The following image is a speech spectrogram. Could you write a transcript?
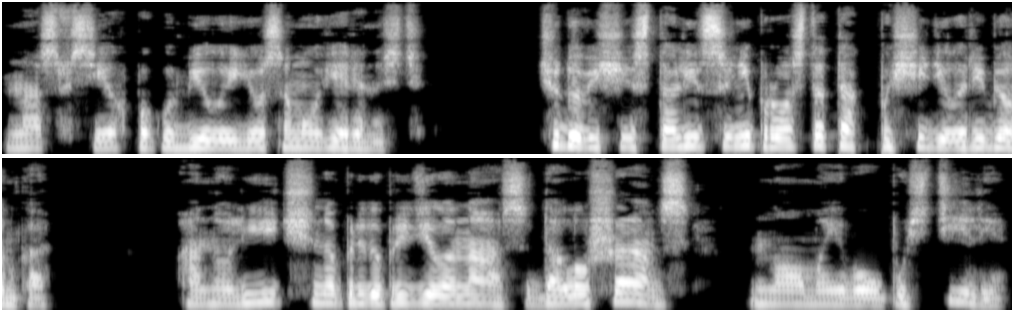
Нас всех погубила ее самоуверенность. Чудовище из столицы не просто так пощадило ребенка. Оно лично предупредило нас, дало шанс, но мы его упустили.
